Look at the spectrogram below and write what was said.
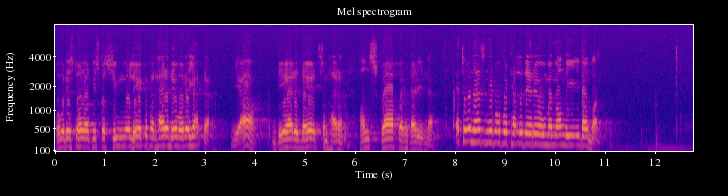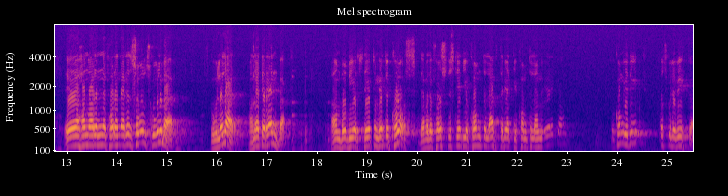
og hvor det står at vi skal synge og leke for Herren i våre hjerter. Ja, det er det som Herren Han skaper der inne. Jeg tror nesten jeg får fortelle dere om en mann i Danmark. Eh, han var en, for en, en skolelærer. skolelærer. Han heter Renberg. Han bodde i et sted som heter Kås. Det var det første stedet jeg kom til etter at jeg kom til Amerika. Så kom jeg dit og skulle virke.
